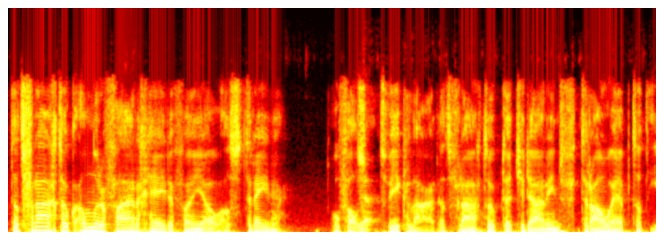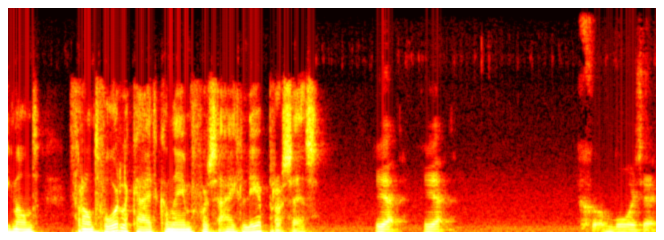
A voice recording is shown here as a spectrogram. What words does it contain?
dat vraagt ook andere vaardigheden van jou als trainer of als ja. ontwikkelaar. Dat vraagt ook dat je daarin vertrouwen hebt dat iemand verantwoordelijkheid kan nemen voor zijn eigen leerproces. Ja, ja. Goh, mooi zeg.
